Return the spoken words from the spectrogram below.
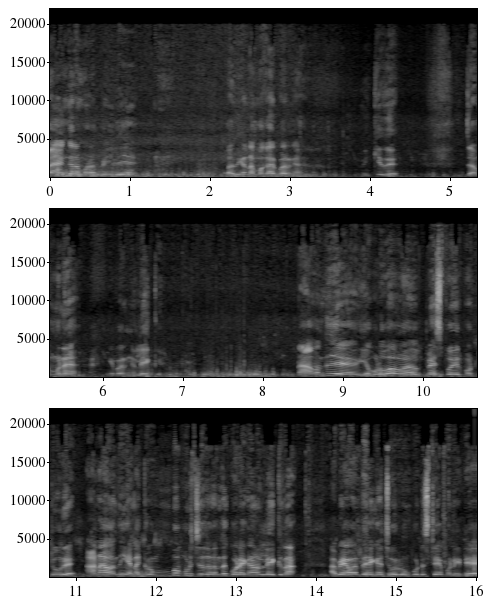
பயங்கர மழை பெய்யுது. பார்த்தீங்கன்னா நம்ம கார் பாருங்கள் நிற்கிது ஜம்முன்னு இங்கே பாருங்கள் லேக்கு நான் வந்து எவ்வளவோ பிளேஸ் போயிருப்போம் டூரு ஆனால் வந்து எனக்கு ரொம்ப பிடிச்சது வந்து கொடைக்கானல் லேக்கு தான் அப்படியே வந்து எங்கேயாச்சும் ஒரு ரூம் போட்டு ஸ்டே பண்ணிவிட்டு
